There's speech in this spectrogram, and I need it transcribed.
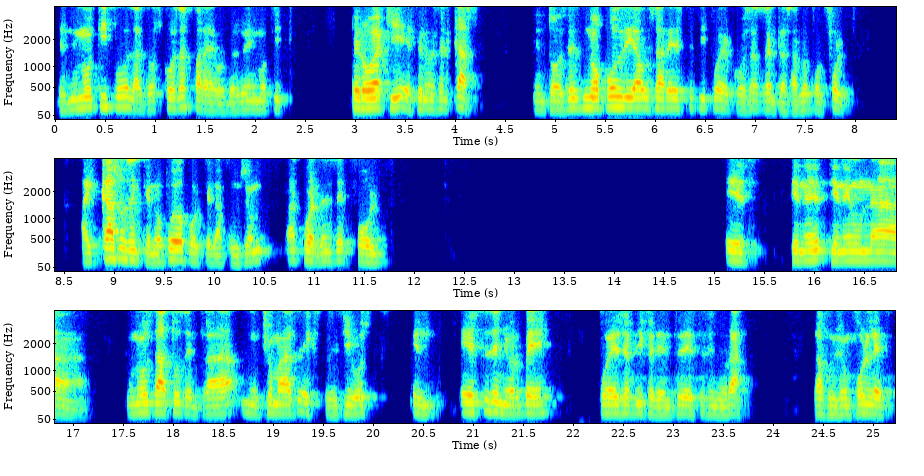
Del mismo tipo, las dos cosas para devolver del mismo tipo. Pero aquí este no es el caso. Entonces no podría usar este tipo de cosas, reemplazarlo por fold. Hay casos en que no puedo porque la función, acuérdense, fold es, tiene, tiene una, unos datos de entrada mucho más expresivos. El, este señor B puede ser diferente de este señor A. La función fold left.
